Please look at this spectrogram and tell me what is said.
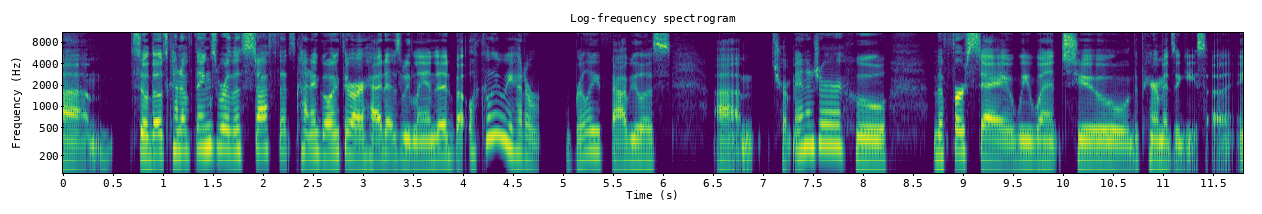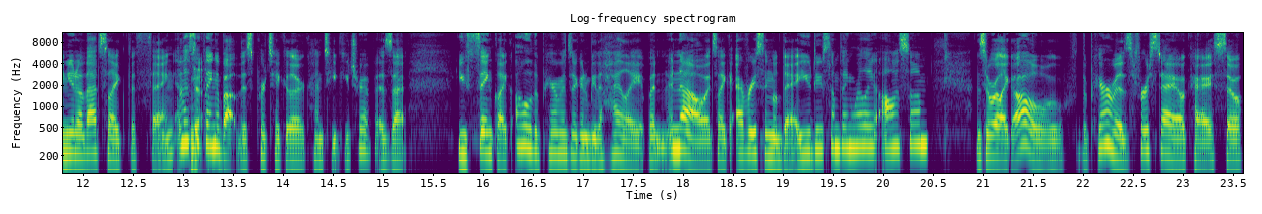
Um, so those kind of things were the stuff that's kind of going through our head as we landed. But luckily, we had a really fabulous um, trip manager who the first day we went to the pyramids of Giza. And you know, that's like the thing. And that's Yeah. the thing about this particular Contiki trip is that you think like, oh, the pyramids are going to be the highlight. But no, it's like every single day you do something really awesome. And so we're like, oh, the pyramids, first day. Okay. So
